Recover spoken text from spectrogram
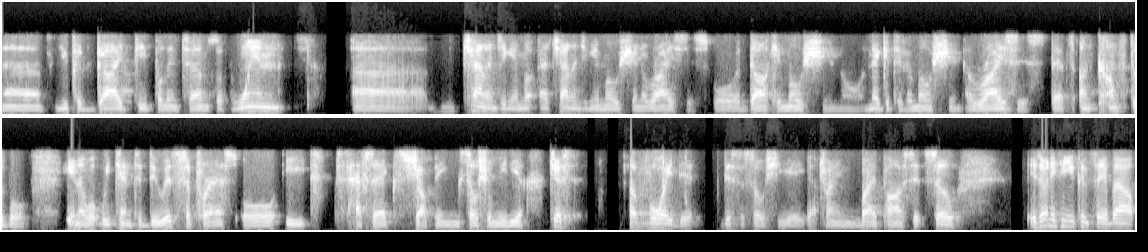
have you could guide people in terms of when uh, challenging emo- a challenging emotion arises, or a dark emotion, or negative emotion arises that's uncomfortable, you know, what we tend to do is suppress or eat, have sex, shopping, social media, just avoid it, disassociate, yeah. try and bypass it. So, is there anything you can say about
